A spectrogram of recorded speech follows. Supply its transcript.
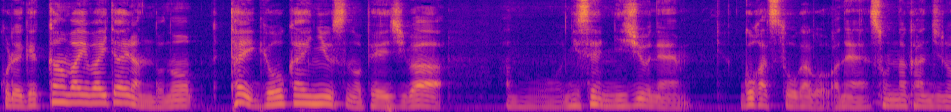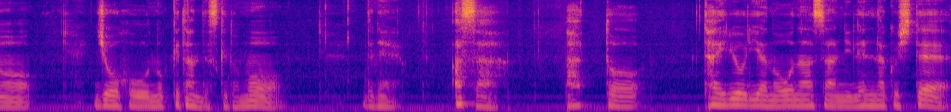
これ月刊ワイワイタイランドのタイ業界ニュースのページはあの2020年5月10日号はねそんな感じの情報を載っけたんですけども。でね朝パッとタイ料理屋のオーナーさんに連絡して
